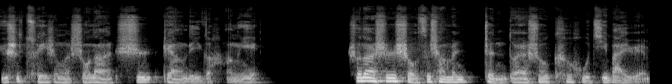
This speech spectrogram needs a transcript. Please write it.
于是催生了收纳师这样的一个行业。收纳师首次上门诊断收客户几百元，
